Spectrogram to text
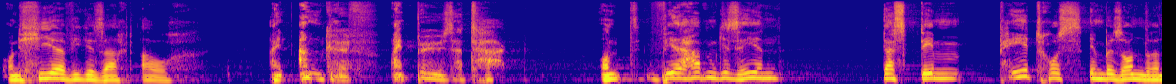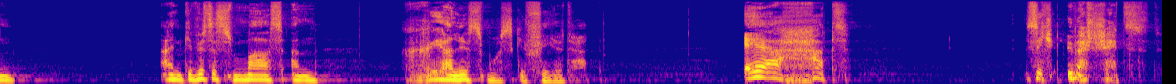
Und hier, wie gesagt, auch ein Angriff, ein böser Tag. Und wir haben gesehen, dass dem Petrus im Besonderen ein gewisses Maß an Realismus gefehlt hat. Er hat sich überschätzt.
